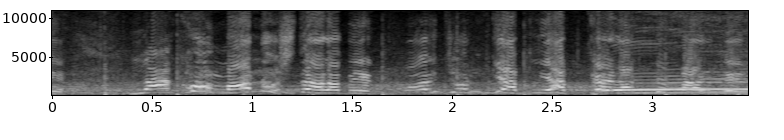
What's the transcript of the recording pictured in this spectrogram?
দাঁড়াবে, লাখো মানুষ দাঁড়াবে, কয়জনকে আপনি আটকায় রাখতে পারবেন?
